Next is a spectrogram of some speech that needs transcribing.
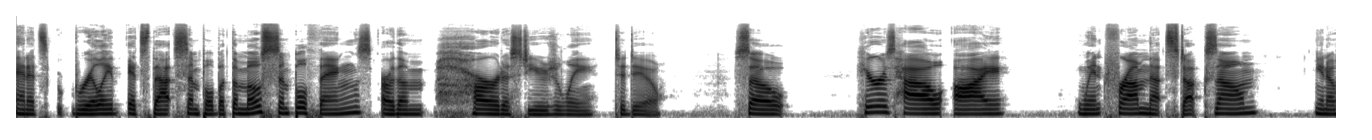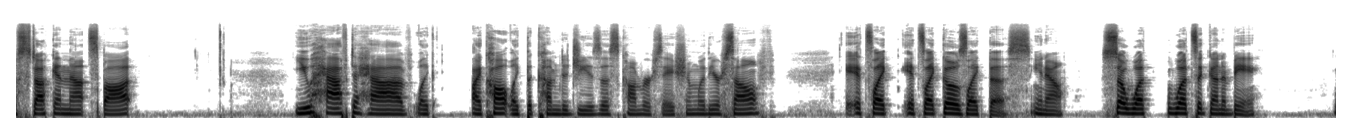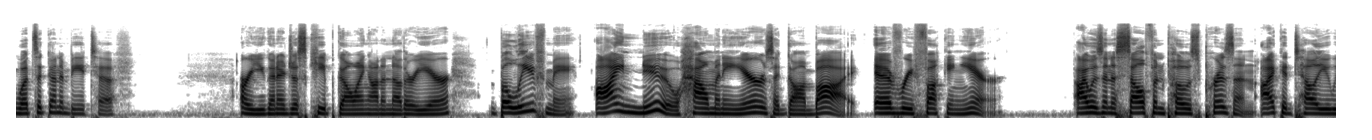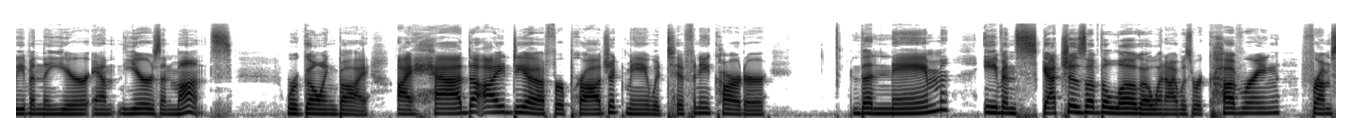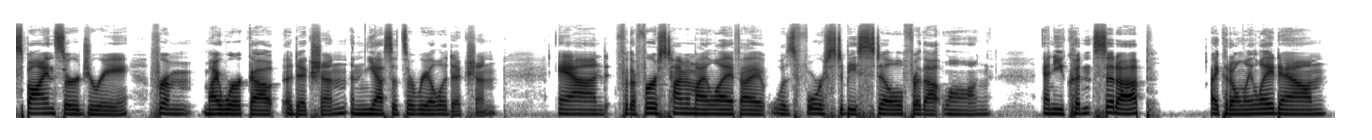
and it's really it's that simple but the most simple things are the hardest usually to do so here's how i went from that stuck zone you know, stuck in that spot, you have to have like I call it like the come to Jesus conversation with yourself. It's like it's like goes like this, you know. So what what's it going to be? What's it going to be, Tiff? Are you going to just keep going on another year? Believe me, I knew how many years had gone by every fucking year. I was in a self-imposed prison. I could tell you even the year and years and months were going by. I had the idea for Project Me with Tiffany Carter. The name, even sketches of the logo when I was recovering from spine surgery from my workout addiction. And yes, it's a real addiction. And for the first time in my life, I was forced to be still for that long. And you couldn't sit up, I could only lay down.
